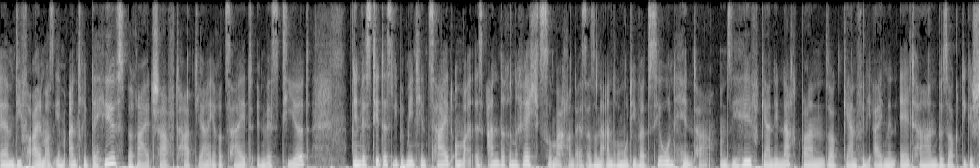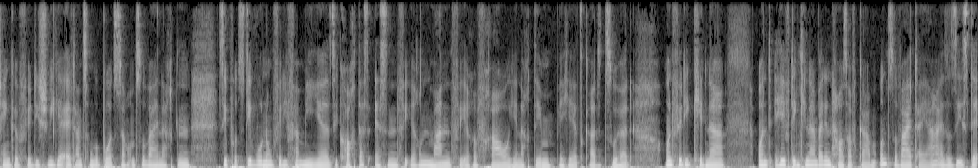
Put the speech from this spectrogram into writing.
ähm, die vor allem aus ihrem Antrieb der Hilfsbereitschaft hat, ja, ihre Zeit investiert investiert das liebe Mädchen Zeit, um es anderen recht zu machen. Da ist also eine andere Motivation hinter. Und sie hilft gern den Nachbarn, sorgt gern für die eigenen Eltern, besorgt die Geschenke für die Schwiegereltern zum Geburtstag und zu Weihnachten. Sie putzt die Wohnung für die Familie, sie kocht das Essen für ihren Mann, für ihre Frau, je nachdem, wer hier jetzt gerade zuhört, und für die Kinder und hilft den Kindern bei den Hausaufgaben und so weiter, ja. Also sie ist der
